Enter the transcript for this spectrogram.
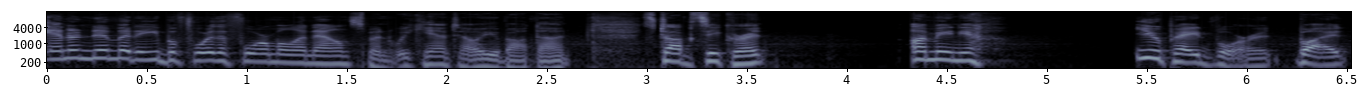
anonymity before the formal announcement. We can't tell you about that. It's top secret. I mean, yeah, you paid for it, but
